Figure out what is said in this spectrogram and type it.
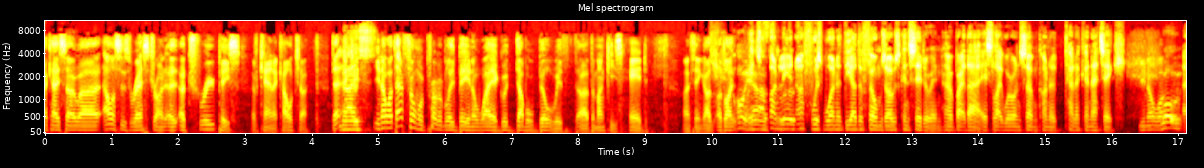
Okay. So uh, Alice's Restaurant, a, a true piece of counterculture. That actually- Nice. you know what? That film would probably be in a way a good double bill with uh, the Monkees' Head. I think I'd, I'd like. Oh, yeah. Which, funnily enough, was one of the other films I was considering. How about that? It's like we're on some kind of telekinetic You know what? Well, uh,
